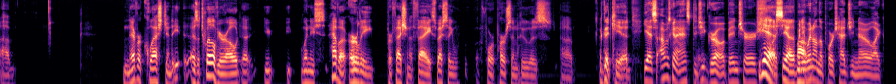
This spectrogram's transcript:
uh, never questioned. As a 12 year old, uh, you, you, when you have an early profession of faith, especially for a person who is uh, a good kid, Yes, I was going to ask, did you grow up in church? Yes, Like, yeah, When you went on the porch, how'd you know, like,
